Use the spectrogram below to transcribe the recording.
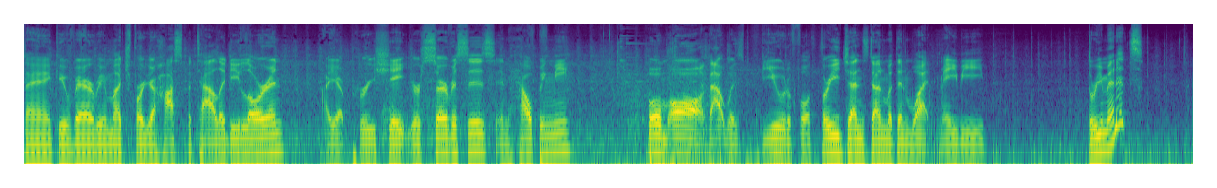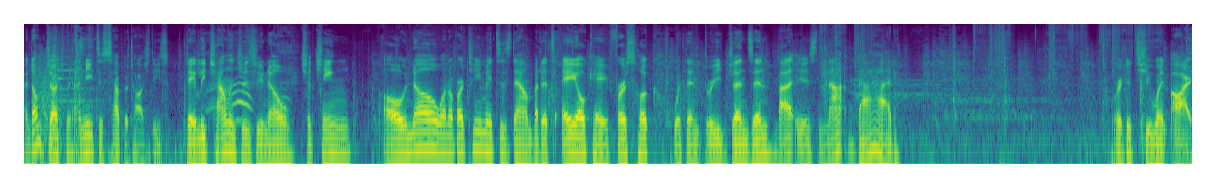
Thank you very much for your hospitality, Lauren. I appreciate your services in helping me. Boom. Oh, that was beautiful. Three gens done within what? Maybe three minutes? And don't judge me. I need to sabotage these. Daily challenges, you know. Cha-ching. Oh no, one of our teammates is down, but it's a-okay. First hook within three gens in. That is not bad. Where did she went? Alright,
